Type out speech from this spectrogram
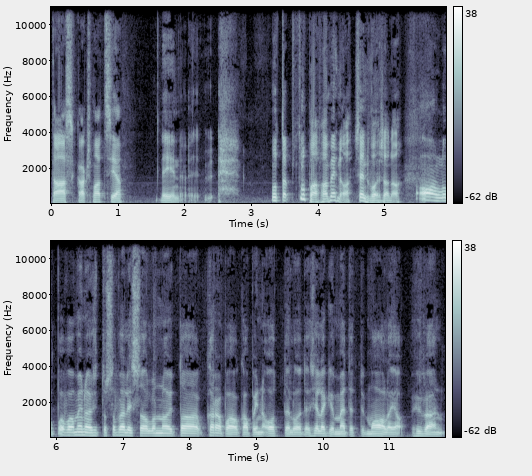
taas kaksi matsia, niin mutta lupaavaa menoa, sen voi sanoa. On lupaavaa menoa. Sitten tuossa välissä on ollut noita Karapaokapin otteluita ja sielläkin on mätetty maaleja hyvään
